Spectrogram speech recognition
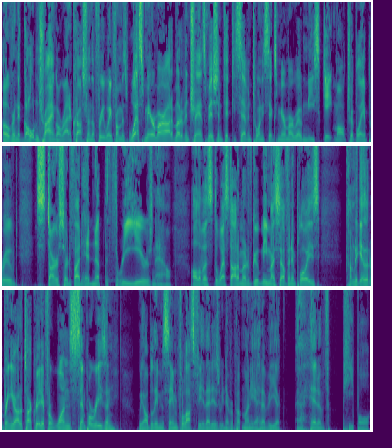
over in the Golden Triangle, right across from the freeway from us, West Miramar Automotive and Transmission, 5726 Miramar Road in Eastgate Mall, AAA approved, star certified, heading up to three years now. All of us, the West Automotive Group, me, myself, and employees, come together to bring you Auto Talk Radio for one simple reason. We all believe in the same philosophy. That is, we never put money ahead of ahead of people.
